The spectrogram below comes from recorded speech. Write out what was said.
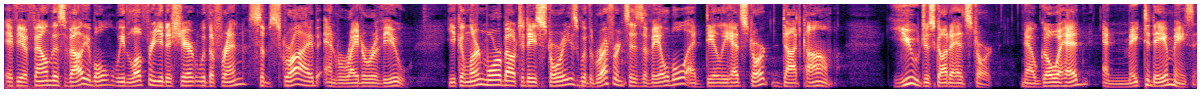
If you found this valuable, we'd love for you to share it with a friend, subscribe, and write a review. You can learn more about today's stories with references available at dailyheadstart.com. You just got a head start. Now go ahead and make today amazing.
